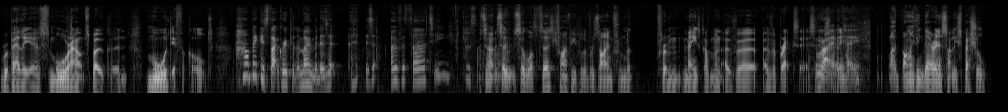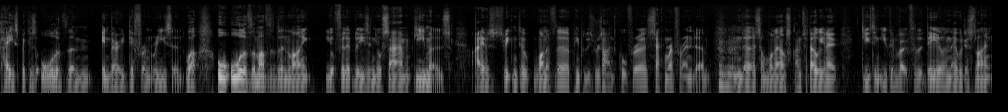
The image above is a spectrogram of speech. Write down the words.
rebellious, more outspoken, more difficult. How big is that group at the moment? Is it is it over thirty? So, so, so what? Thirty five people have resigned from the from May's government over over Brexit. Essentially. Right. Okay. I, I think they're in a slightly special case because all of them, in very different reasons. Well, all all of them, other than like your Phillip Lees and your Sam Gyimahs. I was speaking to one of the people who's resigned to call for a second referendum, mm-hmm. and uh, someone else kind of said, "Oh, you know, do you think you could vote for the deal? And they were just like,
